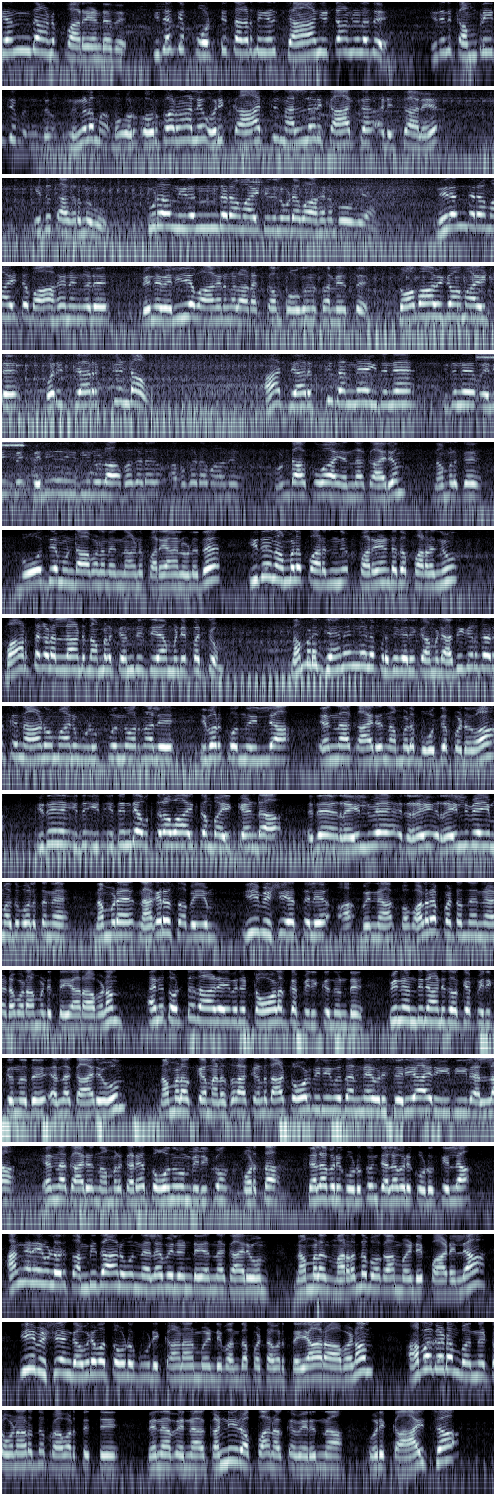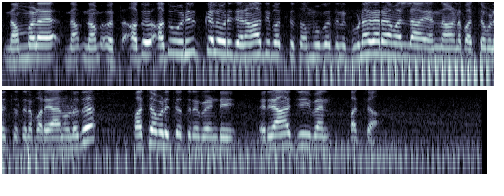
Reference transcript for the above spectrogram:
എന്താണ് പറയേണ്ടത്? ഇതൊക്കെ പൊട്ടി തകർന്ന് ഇങ്ങനെ ചാഞ്ഞിട്ടാണുള്ളത്. ഇതിന് കംപ്ലീറ്റ് നിങ്ങൾ ഓർക്ക് പറഞ്ഞാൽ ഒരു കാറ്റ് നല്ലൊരു കാറ്റ് അടിച്ചാൽ ഇത് തകർന്നു പോകും. കൂടാതെ നിരന്തരമായിട്ട് ഇതിലൂടെ വാഹനം പോവുകയാണ്. നിരന്തരമായിട്ട് വാഹനങ്ങൾ പിന്നെ വലിയ വാഹനങ്ങൾ അടക്കം പോകുന്ന സമയത്ത് സ്വാഭാവികമായിട്ട് ഒരു ജർക്ക് ഉണ്ടാവും. ആ ജർക്ക് തന്നെ ഇതിനെ ഇതിന് വലിയ വലിയ രീതിയിലുള്ള അപകട അപകടമാണ് ഉണ്ടാക്കുക എന്ന കാര്യം നമ്മൾക്ക് ബോധ്യമുണ്ടാവണമെന്നാണ് പറയാനുള്ളത്. ഇത് നമ്മൾ പറഞ്ഞു പറയേണ്ടത് പറഞ്ഞു വാർത്തകളല്ലാണ്ട് നമ്മൾക്ക് എന്ത് ചെയ്യാൻ വേണ്ടി പറ്റും? നമ്മുടെ ജനങ്ങൾ പ്രതികരിക്കാൻ വേണ്ടി അധികൃതർക്ക് നാണുമാനും ഉളുപ്പ് എന്ന് പറഞ്ഞാൽ ഇവർക്കൊന്നും ഇല്ല എന്ന കാര്യം നമ്മൾ ബോധ്യപ്പെടുക. ഇത് ഇത് ഇതിന്റെ ഉത്തരവാദിത്തം വഹിക്കേണ്ട ഇത് റെയിൽവേ റെയിൽവേയും അതുപോലെ തന്നെ നമ്മുടെ നഗരസഭയും ഈ വിഷയത്തിൽ പിന്നെ വളരെ പെട്ടെന്ന് തന്നെ ഇടപെടാൻ വേണ്ടി തയ്യാറാവണം. അതിന് തൊട്ട് താഴെ ഇവർ ടോളൊക്കെ പിരിക്കുന്നുണ്ട്. പിന്നെ എന്തിനാണ് ഇതൊക്കെ പിരിക്കുന്നത് എന്ന കാര്യവും നമ്മളൊക്കെ മനസ്സിലാക്കേണ്ടത്. ആ ടോൾ പിരിവ് തന്നെ ഒരു ശരിയായ രീതിയിലല്ല എന്ന കാര്യം നമ്മൾക്കറിയാം. തോന്നുമ്പോൾ പിരിക്കും കൊടുത്ത ചിലവർ കൊടുക്കും ചിലവർ കൊടുക്കില്ല. അങ്ങനെയുള്ള ഒരു സംവിധാനവും നിലവിലുണ്ട് എന്ന കാര്യവും നമ്മൾ മറന്നു പോകാൻ വേണ്ടി പാടില്ല. ഈ വിഷയം ഗൗരവത്തോടു കൂടി കാണാൻ വേണ്ടി ബന്ധപ്പെട്ടവർ തയ്യാറാവണം. അപകടം വന്നിട്ട് ഉണർന്ന് പ്രവർത്തിച്ച് പിന്നെ പിന്നെ കണ്ണീരൊപ്പാനൊക്കെ വരുന്ന ഒരു കാഴ്ച നമ്മളെ അത് അത് ഒരിക്കലും ഒരു ജനാധിപത്യ സമൂഹത്തിന് ഗുണകരമല്ല എന്നാണ് പച്ച വെളിച്ചത്തിന് പറയാനുള്ളത്. പച്ച വെളിച്ചത്തിന് വേണ്ടി രാജീവൻ പച്ച.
